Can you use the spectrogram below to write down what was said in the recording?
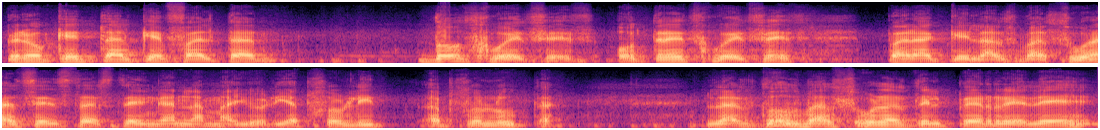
Pero ¿qué tal que faltan dos jueces o tres jueces para que las basuras estas tengan la mayoría absoluta. Las dos basuras del PRD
